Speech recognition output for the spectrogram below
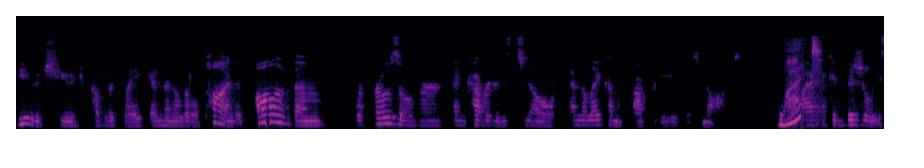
huge, huge public lake and then a little pond. And all of them were froze over and covered in snow and the lake on the property was not. What? I could visually,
